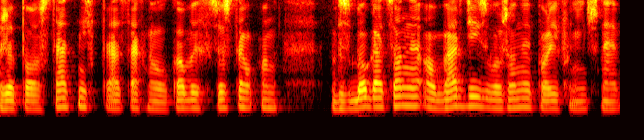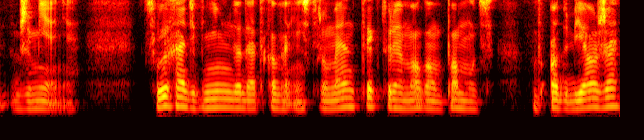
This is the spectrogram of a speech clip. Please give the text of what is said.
że po ostatnich pracach naukowych został on wzbogacony o bardziej złożone polifoniczne brzmienie. Słychać w nim dodatkowe instrumenty, które mogą pomóc w odbiorze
